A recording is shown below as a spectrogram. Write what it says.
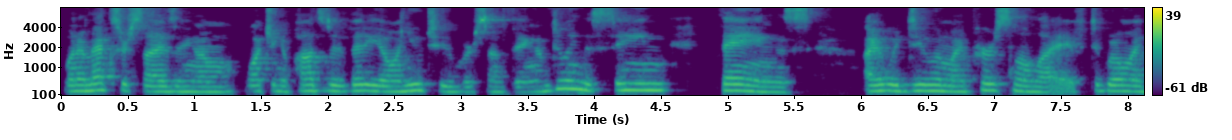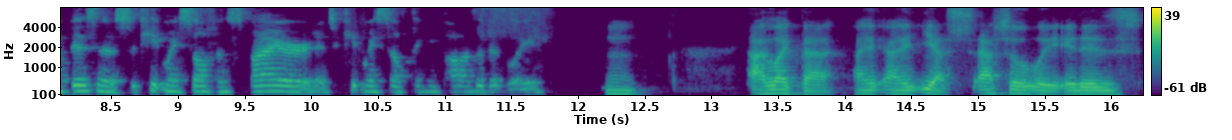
when I'm exercising, I'm watching a positive video on YouTube or something. I'm doing the same things I would do in my personal life to grow my business, to keep myself inspired, and to keep myself thinking positively. Mm. I like that. I, I yes, absolutely. It is.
